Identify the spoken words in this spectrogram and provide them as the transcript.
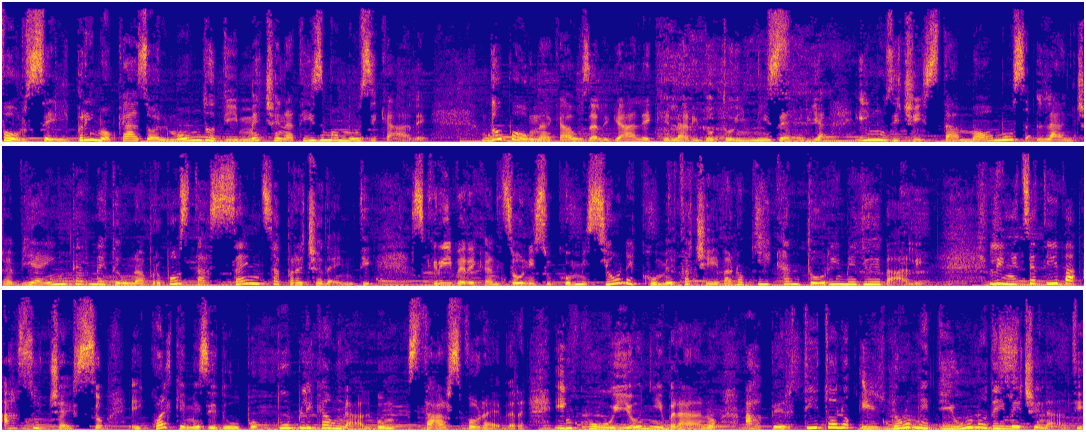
Forse il primo caso al mondo di mecenatismo musicale. Dopo una causa legale che l'ha ridotto in miseria, il musicista Momus lancia via internet una proposta senza precedenti: scrivere canzoni su commissione come facevano i cantori medievali. L'iniziativa ha successo e qualche mese dopo pubblica un album, Stars Forever, in cui ogni brano ha per titolo il nome di uno dei mecenati.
